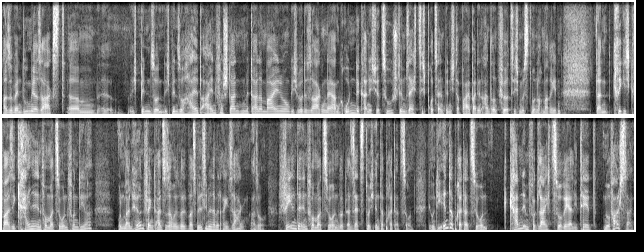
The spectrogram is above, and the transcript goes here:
Also wenn du mir sagst, ähm, äh, ich, bin so, ich bin so halb einverstanden mit deiner Meinung, ich würde sagen, naja, im Grunde kann ich dir zustimmen, 60 Prozent bin ich dabei, bei den anderen 40 müssten wir noch mal reden, dann kriege ich quasi keine Informationen von dir und mein Hirn fängt an zu sagen, was will sie mir damit eigentlich sagen? Also fehlende Information wird ersetzt durch Interpretation. Und die Interpretation kann im Vergleich zur Realität nur falsch sein.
